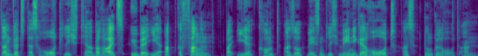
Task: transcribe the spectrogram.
dann wird das Rotlicht ja bereits über ihr abgefangen. Bei ihr kommt also wesentlich weniger Rot als Dunkelrot an.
